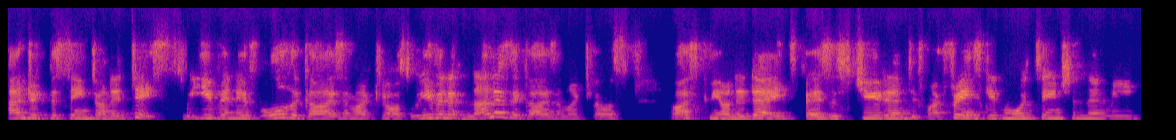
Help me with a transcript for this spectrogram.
100% on a test, even if all the guys in my class, or even if none of the guys in my class ask me on a date as a student, if my friends get more attention than me,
